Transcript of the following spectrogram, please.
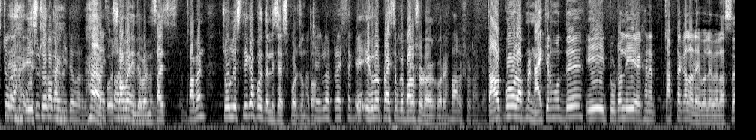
স্টক আছে সবাই নিতে পারবেন হ্যাঁ সবাই নিতে পারবেন সাইজ পাবেন। চল্লিশ থেকে পঁয়তাল্লিশ সাইজ পর্যন্ত। আচ্ছা এগুলোর প্রাইস থাকবে? এ- এগুলোর প্রাইস থাকবে বারোশো টাকা করে। 1200 টাকা। তারপর আপনার নাইকের মধ্যে এই টোটালি এখানে চারটা কালার অ্যাভেলেবেল আছে।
